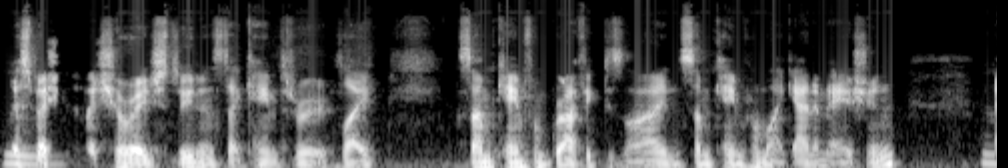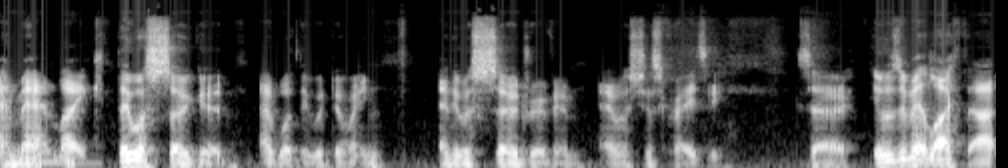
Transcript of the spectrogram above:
hmm. especially the mature age students that came through. Like, some came from graphic design, some came from like animation, and man, hmm. like they were so good at what they were doing, and they were so driven, and it was just crazy. So it was a bit like that.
